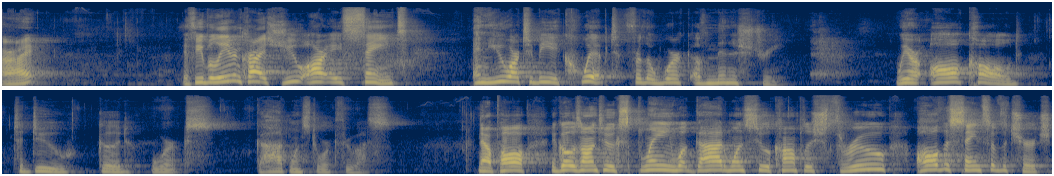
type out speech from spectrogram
All right? If you believe in Christ, you are a saint and you are to be equipped for the work of ministry. We are all called to do good works. God wants to work through us. Now, Paul it goes on to explain what God wants to accomplish through all the saints of the church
